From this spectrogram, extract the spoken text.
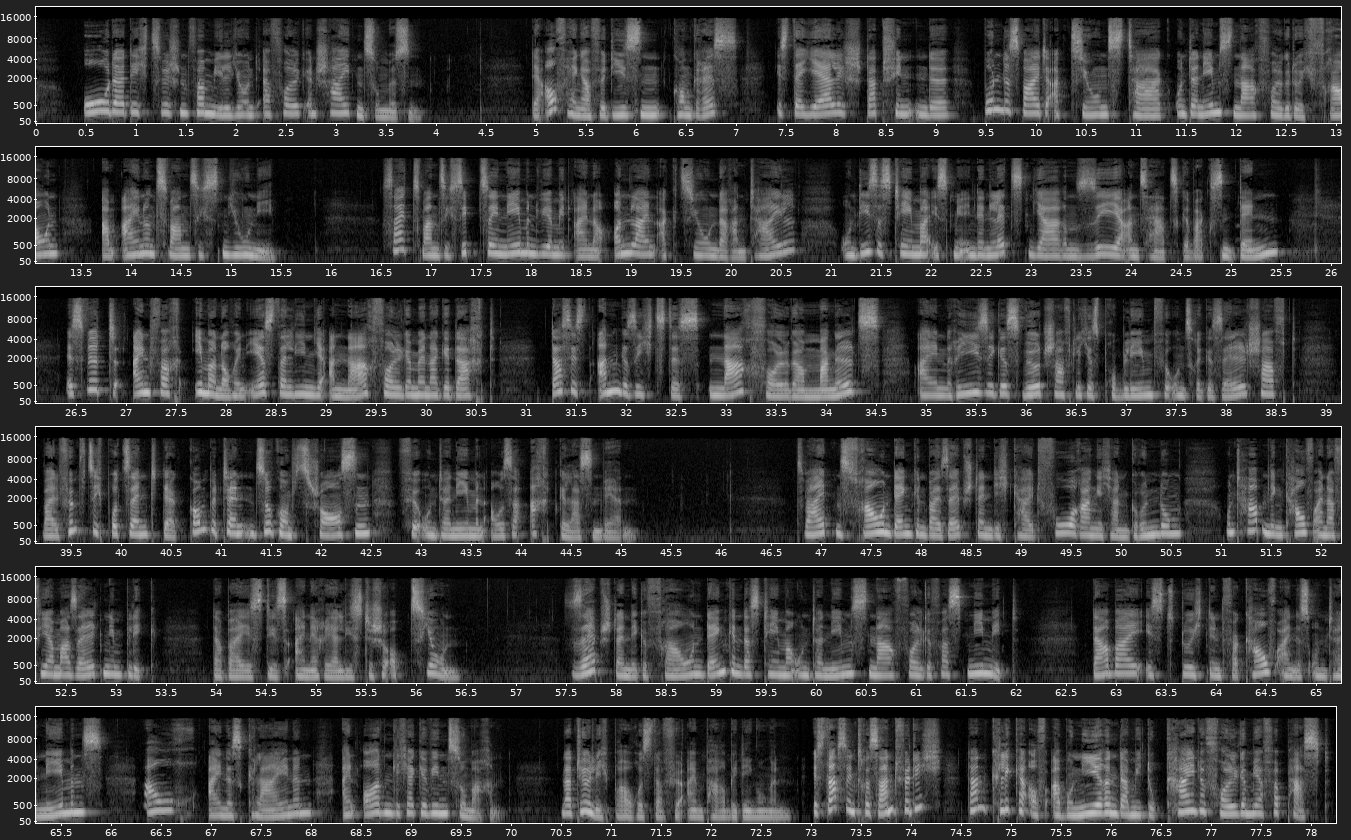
oder dich zwischen Familie und Erfolg entscheiden zu müssen. Der Aufhänger für diesen Kongress ist der jährlich stattfindende bundesweite Aktionstag Unternehmensnachfolge durch Frauen am 21. Juni. Seit 2017 nehmen wir mit einer Online-Aktion daran teil und dieses Thema ist mir in den letzten Jahren sehr ans Herz gewachsen, denn es wird einfach immer noch in erster Linie an Nachfolgemänner gedacht. Das ist angesichts des Nachfolgermangels ein riesiges wirtschaftliches Problem für unsere Gesellschaft, weil 50 Prozent der kompetenten Zukunftschancen für Unternehmen außer Acht gelassen werden. Zweitens, Frauen denken bei Selbstständigkeit vorrangig an Gründung und haben den Kauf einer Firma selten im Blick. Dabei ist dies eine realistische Option. Selbstständige Frauen denken das Thema Unternehmensnachfolge fast nie mit. Dabei ist durch den Verkauf eines Unternehmens, auch eines kleinen, ein ordentlicher Gewinn zu machen. Natürlich braucht es dafür ein paar Bedingungen. Ist das interessant für dich? Dann klicke auf Abonnieren, damit du keine Folge mehr verpasst.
